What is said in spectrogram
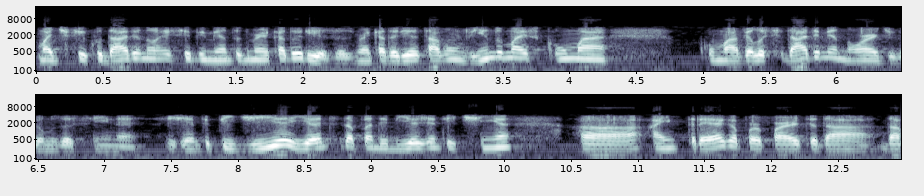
uma dificuldade no recebimento de mercadorias. As mercadorias estavam vindo, mas com uma com uma velocidade menor, digamos assim, né? A gente pedia e antes da pandemia a gente tinha a, a entrega por parte da, da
